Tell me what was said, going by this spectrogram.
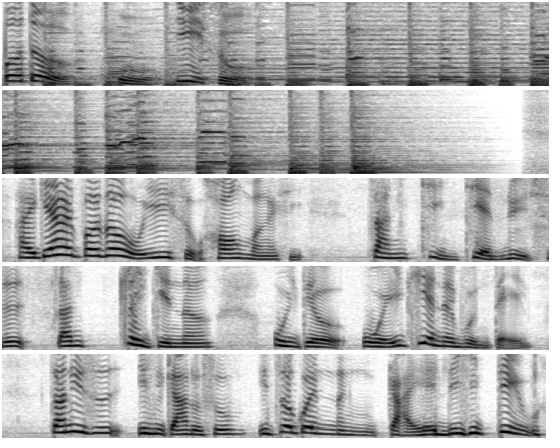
报道有艺术。海今日报道有艺术，访问的是詹进建律师。咱最近呢，为着违建的问题，张律师因为家律师，伊做过两届的里长。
